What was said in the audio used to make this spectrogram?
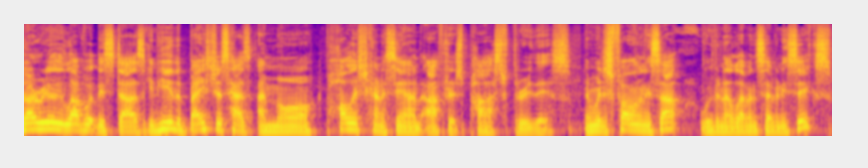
So I really love what this does. You can hear the bass just has a more polished kind of sound after it's passed through this. Then we're just following this up with an 1176.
